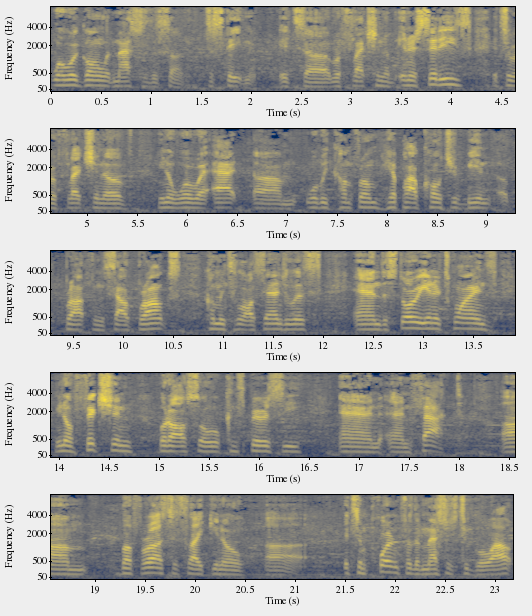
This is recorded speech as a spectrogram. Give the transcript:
where we're going with Masters of the Sun. It's a statement. It's a reflection of inner cities. It's a reflection of you know where we're at, um, where we come from, hip hop culture being uh, brought from the South Bronx, coming to Los Angeles, and the story intertwines you know fiction, but also conspiracy and and fact. Um, but for us, it's like you know, uh, it's important for the message to go out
